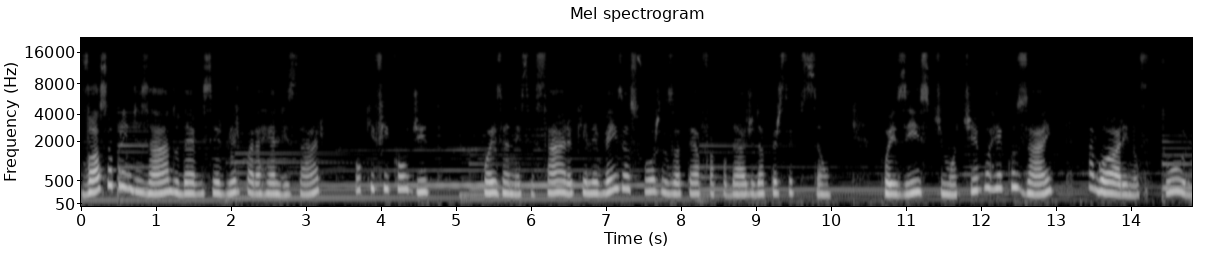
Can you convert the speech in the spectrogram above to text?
Vosso aprendizado deve servir para realizar o que ficou dito, pois é necessário que leveis as forças até a faculdade da percepção, pois este motivo recusai, agora e no futuro,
